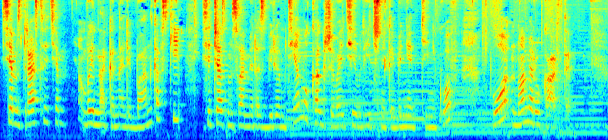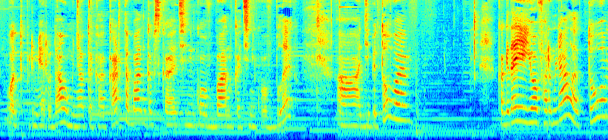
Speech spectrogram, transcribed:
Всем здравствуйте! Вы на канале Банковский. Сейчас мы с вами разберем тему, как же войти в личный кабинет Тиньков по номеру карты. Вот, к примеру, да, у меня вот такая карта банковская Тиньков Банка, Тиньков Блэк, а, дебетовая. Когда я ее оформляла, то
